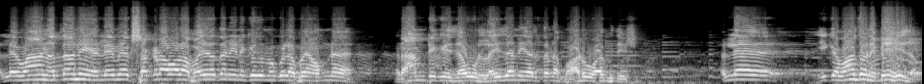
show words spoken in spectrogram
એટલે વાહન હતા નહીં, એટલે મેં એક સકડાવાળા ભાઈ હતા ને, એને કીધું, મેં ભાઈ, અમને રામ ટેકરી જવું, લઈ જા ને યાર, તને ભાડું આપી દઈશું. એટલે એ કે, વાંધો નહીં બેસી જાઓ.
